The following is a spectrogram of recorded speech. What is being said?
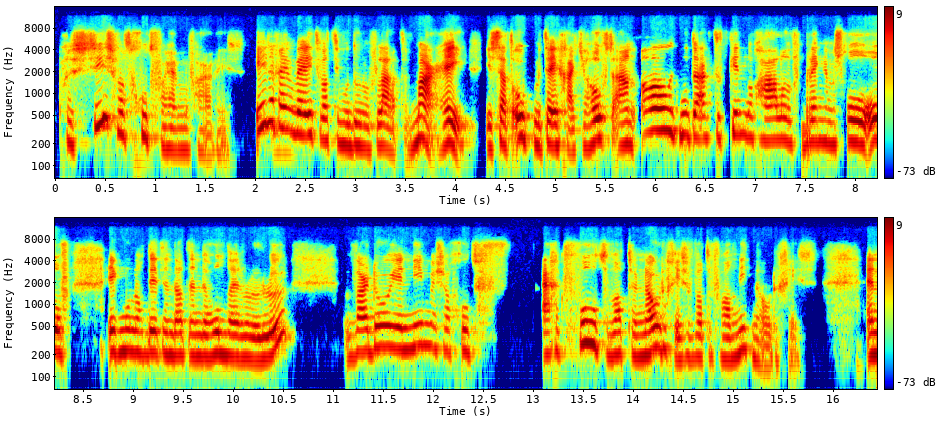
precies wat goed voor hem of haar is. Iedereen weet wat hij moet doen of laten. Maar hey, je staat op, meteen gaat je hoofd aan. Oh, ik moet eigenlijk het kind nog halen of brengen naar school. Of ik moet nog dit en dat en de honden. Waardoor je niet meer zo goed eigenlijk voelt wat er nodig is of wat er vooral niet nodig is. En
